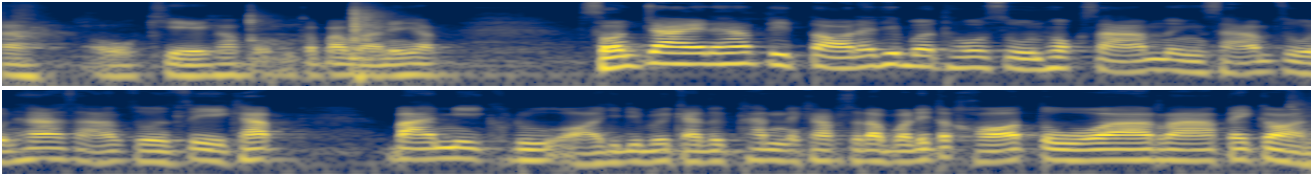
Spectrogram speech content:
อะโอเคครับผมก็ประมาณนี้ครับ สนใจนะครับติดต่อได้ที่เบอร์โทร 0 6 3 1 3 0 5 3 0 4 ครับบายมีครูอ๋อยู่ดีบริการทุกท่านนะครับสำหรับวันนี้ต้องขอตัวลาไปก่อน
